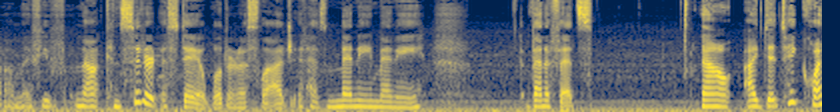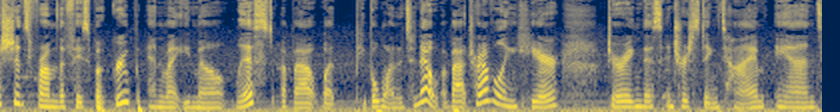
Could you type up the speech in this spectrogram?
um, if you've not considered a stay at Wilderness Lodge, it has many, many benefits. Now, I did take questions from the Facebook group and my email list about what people wanted to know about traveling here during this interesting time. And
